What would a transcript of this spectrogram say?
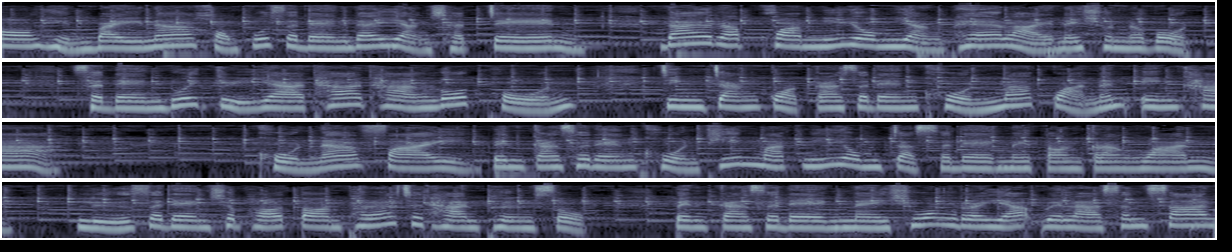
มองเห็นใบหน้าของผู้แสดงได้อย่างชัดเจน ได้รับความนิยมอย่างแพร่หลายในชนบท แสดงด้วยกริยาท่าทางโลดโผน จริงจังกว่าการแสดงโขนมากกว่านั่นเองค่ะ โขนหน้าไฟ เป็นการแสดงโขนที่มักนิยมจัดแสดงในตอนกลางวัน หรือแสดงเฉพาะตอนพระราชทานเพลิงศพ เป็นการแสดงในช่วงระยะเวลาสั้น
